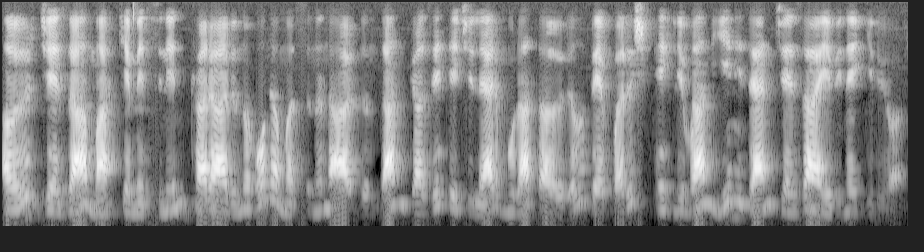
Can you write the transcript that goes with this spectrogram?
Ağır Ceza Mahkemesi'nin kararını onamasının ardından gazeteciler Murat Ağırıl ve Barış Pehlivan yeniden cezaevine giriyor.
